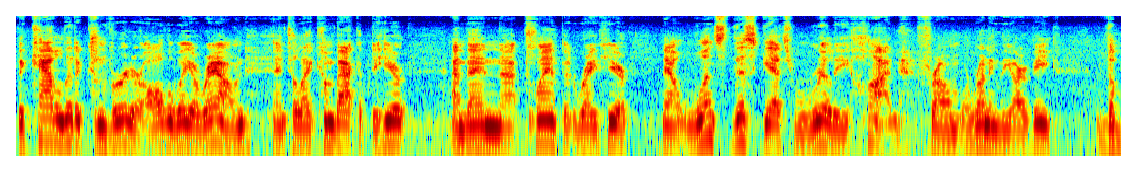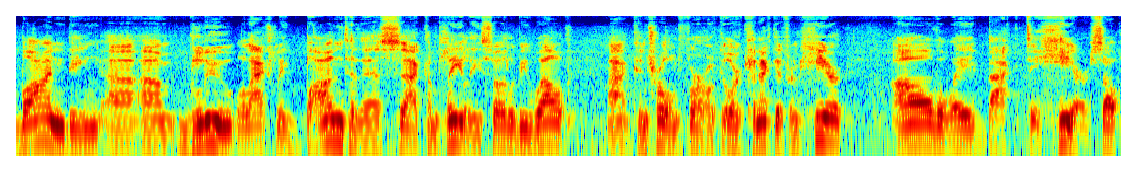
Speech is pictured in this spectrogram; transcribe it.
the catalytic converter all the way around until I come back up to here and then uh, clamp it right here. Now once this gets really hot from running the RV, the bonding uh, um, glue will actually bond to this uh, completely so it'll be well uh, controlled for or, or, connected from here all the way back to here. So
